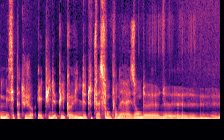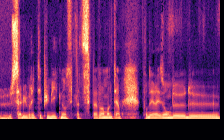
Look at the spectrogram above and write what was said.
mais c'est pas toujours. Et puis depuis le Covid, de toute façon, pour des raisons de, de salubrité publique, non, c'est pas pas vraiment le terme, pour des raisons de de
